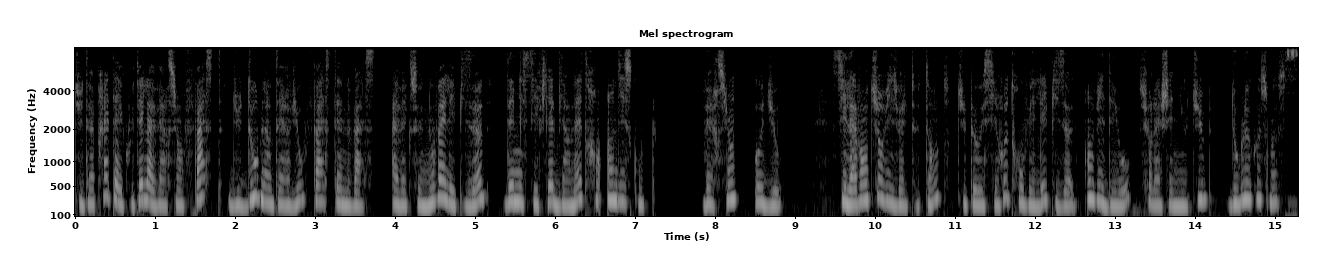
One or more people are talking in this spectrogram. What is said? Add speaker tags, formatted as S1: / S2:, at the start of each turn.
S1: Tu t'apprêtes à écouter la version fast du double interview Fast and Vast avec ce nouvel épisode Démystifier le bien-être en Discoup. Version audio. Si l'aventure visuelle te tente, tu peux aussi retrouver l'épisode en vidéo sur la chaîne YouTube Double Cosmos.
